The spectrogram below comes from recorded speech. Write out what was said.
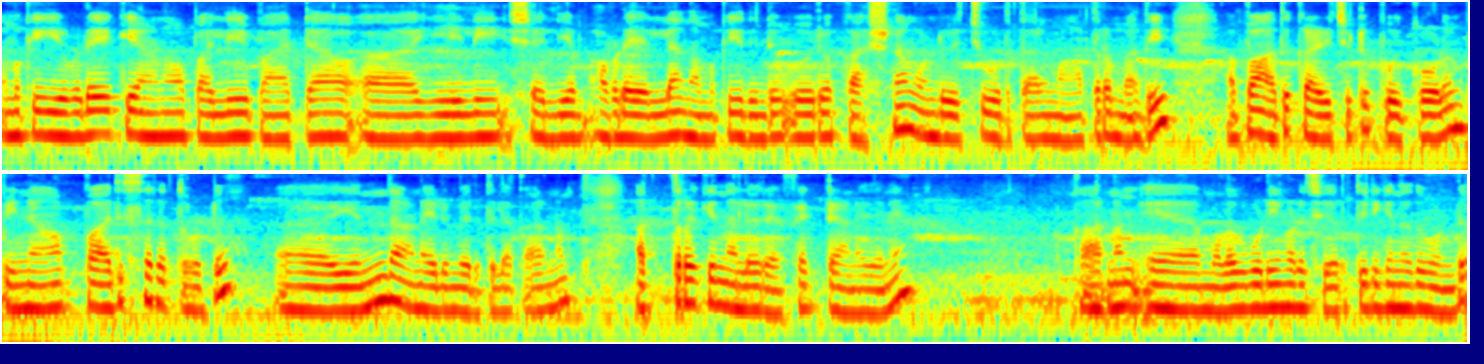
നമുക്ക് എവിടെയൊക്കെയാണോ പല്ലി പാറ്റ എലി ശല്യം അവിടെയെല്ലാം നമുക്ക് ഇതിന്റെ ഓരോ കഷ്ണം കൊണ്ട് വെച്ച് കൊടുത്താൽ മാത്രം മതി. അപ്പോൾ അത് കഴിച്ചിട്ട് പൊയ്ക്കോളും. പിന്നെ ആ പരിസരത്തോട്ട് എന്താണേലും വരത്തില്ല. കാരണം അത്രയ്ക്ക് നല്ലൊരു എഫക്റ്റാണ് ഇതിന്. കാരണം മുളക് പൊടിയും കൂടെ ചേർത്തിരിക്കുന്നത് കൊണ്ട്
